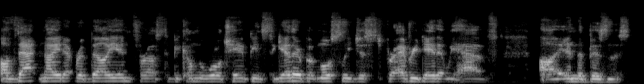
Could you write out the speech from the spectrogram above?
of that night at Rebellion for us to become the world champions together, but mostly just for every day that we have uh, in the business.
